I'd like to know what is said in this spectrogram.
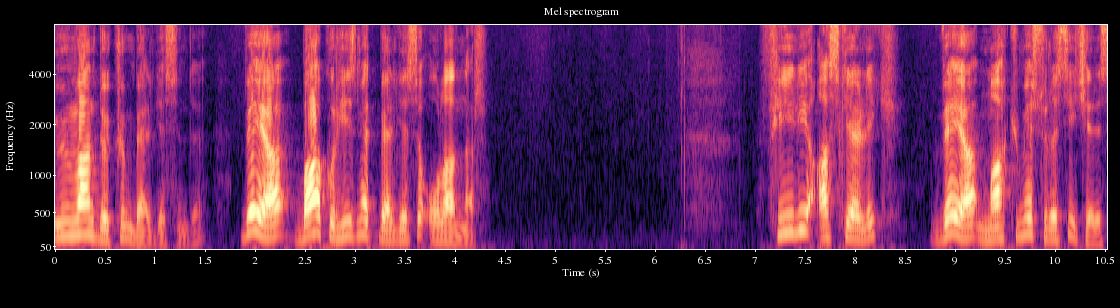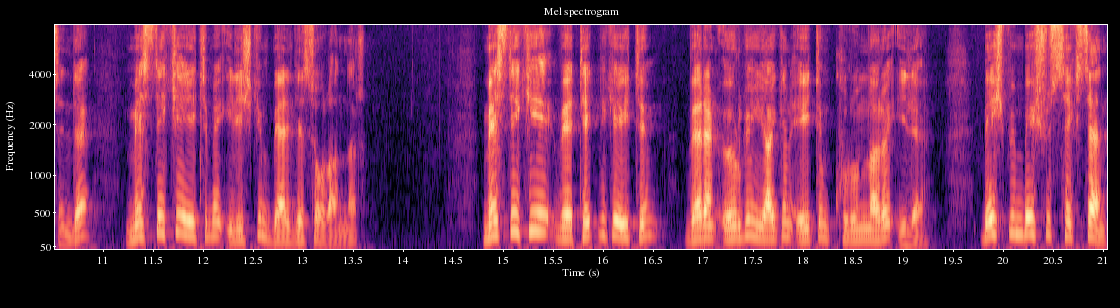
ünvan döküm belgesinde veya Bağkur hizmet belgesi olanlar fiili askerlik veya mahkume süresi içerisinde mesleki eğitime ilişkin belgesi olanlar, mesleki ve teknik eğitim veren örgün yaygın eğitim kurumları ile 5580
